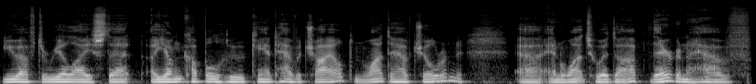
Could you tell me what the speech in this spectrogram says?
you have to realize that a young couple who can't have a child and want to have children, uh, and want to adopt, they're going to have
